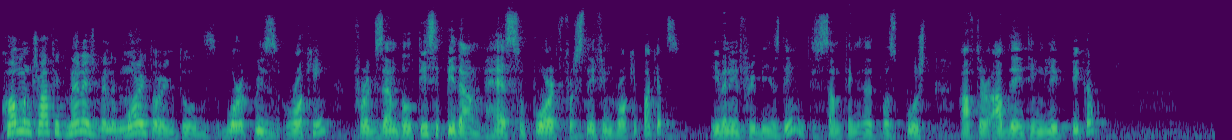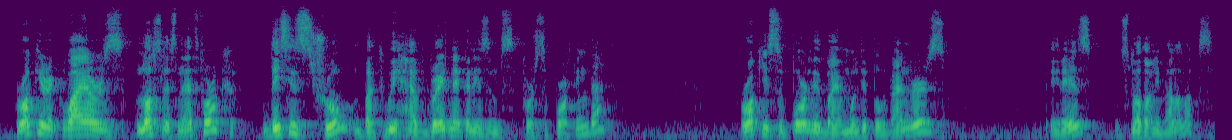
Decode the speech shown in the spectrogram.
Common traffic management and monitoring tools work with RoCE. For example, TCP dump has support for sniffing RoCE packets, even in FreeBSD. This is something that was pushed after updating libpcap. RoCE requires lossless network. This is true, but we have great mechanisms for supporting that. RoCE is supported by multiple vendors. It is. It's not only Mellanox.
